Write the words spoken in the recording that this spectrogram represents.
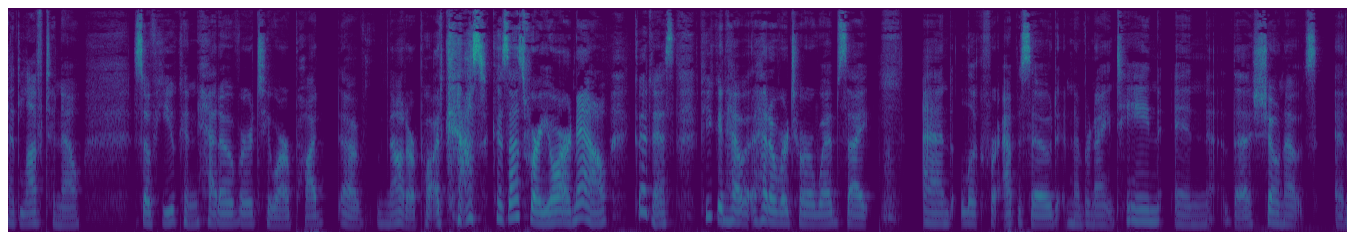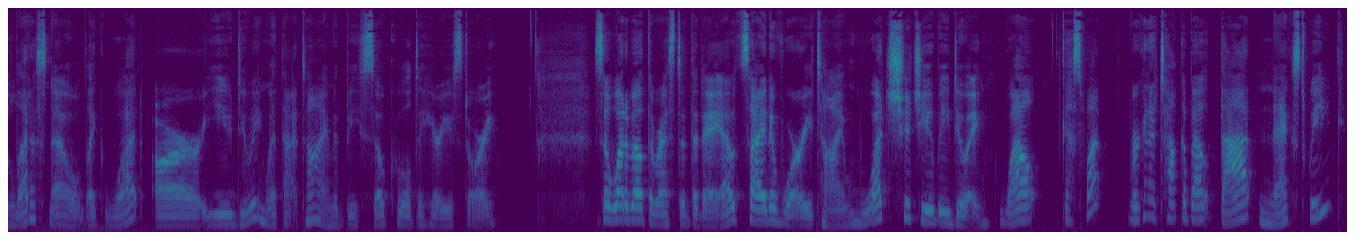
I'd love to know. So if you can head over to our pod, uh, not our podcast, because that's where you are now. Goodness, if you can he- head over to our website and look for episode number 19 in the show notes and let us know like what are you doing with that time? It'd be so cool to hear your story. So what about the rest of the day? Outside of worry time what should you be doing? Well guess what? We're going to talk about that next week.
